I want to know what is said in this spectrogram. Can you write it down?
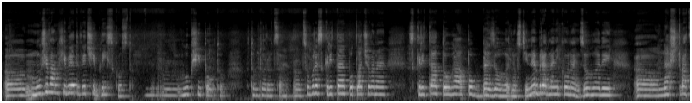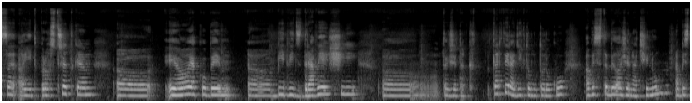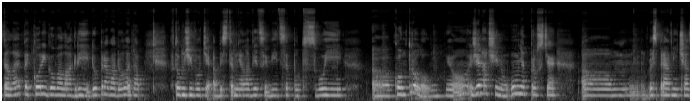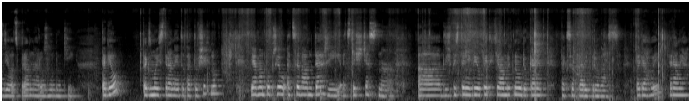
Uh, může vám chybět větší blízkost, um, hlubší pouto v tomto roce. Uh, co bude skryté, potlačované, skrytá touha po bezohlednosti. Nebrat na nikoho na nic ohledy, uh, naštvat se a jít prostředkem, jo, jakoby být víc zdravější, takže tak karty radí k tomuto roku, abyste byla žena činu, abyste lépe korigovala, kdy doprava, doleva v tom životě, abyste měla věci více pod svojí uh, kontrolou, jo, žena činu, umět prostě um, ve správný čas dělat správná rozhodnutí. Tak jo, tak z mojej strany je to takto všechno. Já vám popřeju, ať se vám daří, ať jste šťastná. A když byste někdy opět chtěla mrknout do karet, tak jsem tady pro vás. Tak ahoj, Rania.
